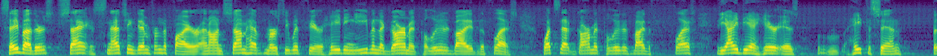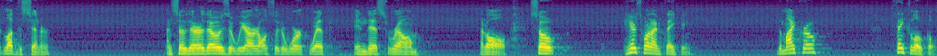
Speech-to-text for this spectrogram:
Save others, snatching them from the fire, and on some have mercy with fear, hating even the garment polluted by the flesh. What's that garment polluted by the flesh? The idea here is hate the sin, but love the sinner. And so there are those that we are also to work with in this realm at all. So here's what I'm thinking the micro, think local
